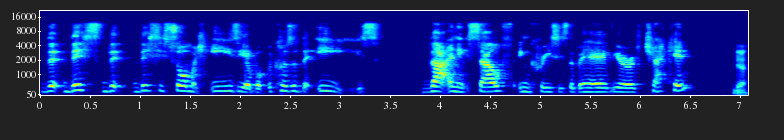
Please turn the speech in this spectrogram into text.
That this th- this is so much easier, but because of the ease, that in itself increases the behavior of checking. Yeah.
